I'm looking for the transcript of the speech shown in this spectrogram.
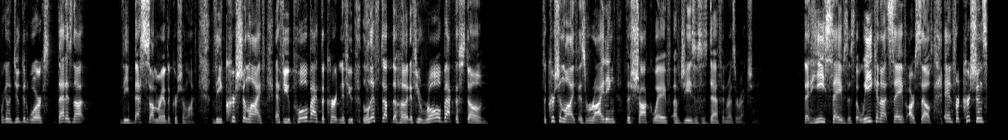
we're gonna do good works. That is not the best summary of the Christian life. The Christian life, if you pull back the curtain, if you lift up the hood, if you roll back the stone, the Christian life is riding the shockwave of Jesus' death and resurrection. That he saves us, that we cannot save ourselves. And for Christians,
